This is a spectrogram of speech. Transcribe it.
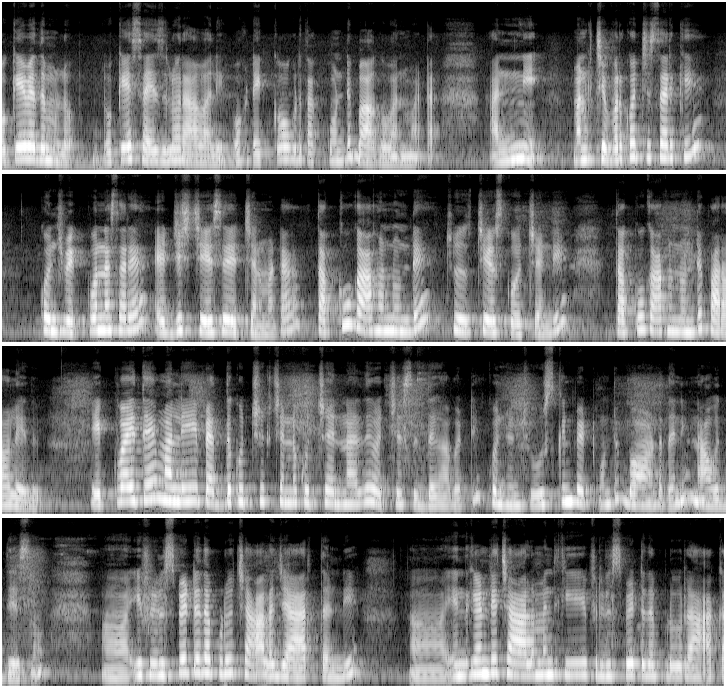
ఒకే విధంలో ఒకే సైజులో రావాలి. ఒకటి ఎక్కువ ఒకటి తక్కువ ఉంటే బాగోవన్నమాట. అన్నీ మనకి చివరికి వచ్చేసరికి కొంచెం ఎక్కువ ఉన్నా సరే అడ్జస్ట్ చేసేయచ్చు అనమాట తక్కువ కాకుండా ఉంటే చూ చేసుకోవచ్చండి. తక్కువ కాకుండా ఉంటే పర్వాలేదు. ఎక్కువైతే మళ్ళీ పెద్ద కుర్చీకి చిన్న కుర్చీ అన్నది వచ్చేస్తుంది కాబట్టి కొంచెం చూసుకుని పెట్టుకుంటే బాగుంటుందని నా ఉద్దేశం. ఈ ఫ్రిల్స్ పెట్టేటప్పుడు చాలా జాగ్రత్త అండి ఎందుకంటే చాలామందికి ఫ్రిల్స్ పెట్టేటప్పుడు రాక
